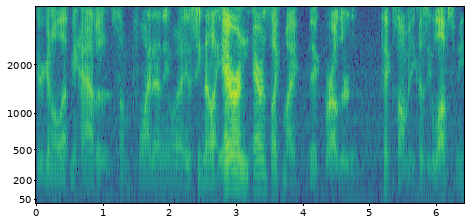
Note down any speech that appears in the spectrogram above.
you're gonna let me have it at some point anyways. You know, like Aaron Aaron's like my big brother that picks on me because he loves me.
